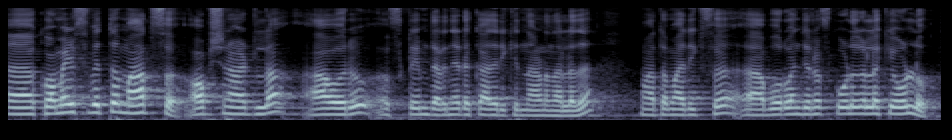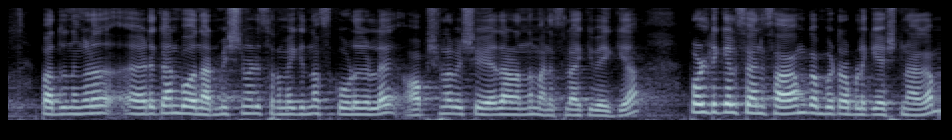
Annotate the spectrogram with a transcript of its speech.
കൊമേഴ്സ് വിത്ത് മാത്സ് ഓപ്ഷനായിട്ടുള്ള ആ ഒരു സ്ട്രീം തിരഞ്ഞെടുക്കാതിരിക്കുന്നതാണ് നല്ലത്. മാത്തമാറ്റിക്സ് അപൂർവം ചില സ്കൂളുകളിലൊക്കെ ഉള്ളൂ. അപ്പോൾ അത് നിങ്ങൾ എടുക്കാൻ പോകുന്ന അഡ്മിഷന് വേണ്ടി ശ്രമിക്കുന്ന സ്കൂളുകളിലെ ഓപ്ഷണൽ വിഷയം ഏതാണെന്ന് മനസ്സിലാക്കി വയ്ക്കുക പൊളിറ്റിക്കൽ സയൻസ് ആകാം കമ്പ്യൂട്ടർ അപ്ലിക്കേഷൻ ആകാം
